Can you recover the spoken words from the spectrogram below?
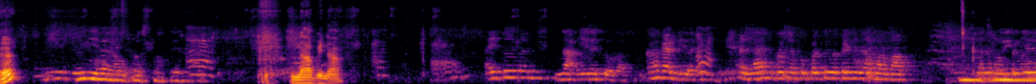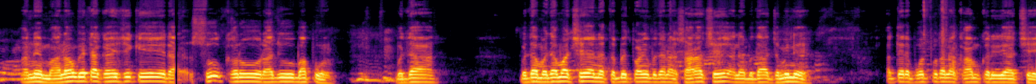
હે? ના બી ના. અને માનવ બેટા કહે છે કે શું કરો રાજુ બાપુ? બધા બધા મજામાં છે અને તબિયત પાણી બધાના સારા છે અને બધા જમીને અત્યારે પોતપોતાના કામ કરી રહ્યા છે.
